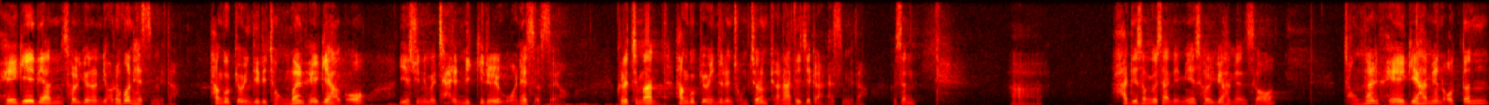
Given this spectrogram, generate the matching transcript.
회개에 대한 설교는 여러 번 했습니다. 한국 교인들이 정말 회개하고 예수님을 잘 믿기를 원했었어요. 그렇지만 한국 교인들은 좀처럼 변화되지를 않았습니다. 그것은 아, 하디 선교사님이 설교하면서 정말 회개하면 어떤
